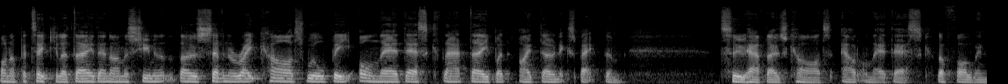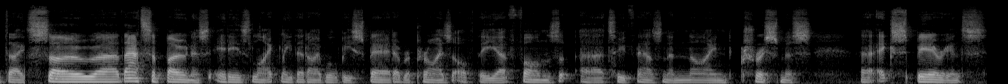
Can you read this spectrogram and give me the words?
on a particular day, then I'm assuming that those seven or eight cards will be on their desk that day, but I don't expect them to have those cards out on their desk the following day. So uh, that's a bonus. It is likely that I will be spared a reprise of the uh, Fonz uh, 2009 Christmas uh, experience.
